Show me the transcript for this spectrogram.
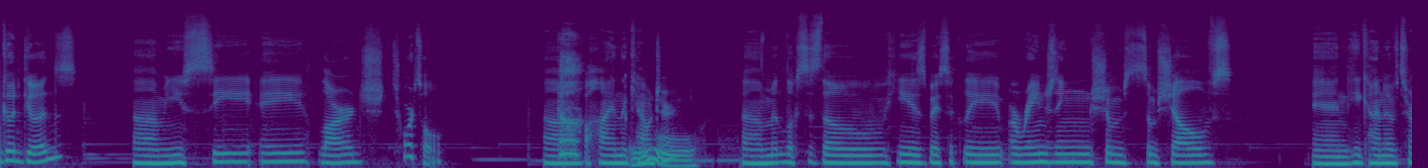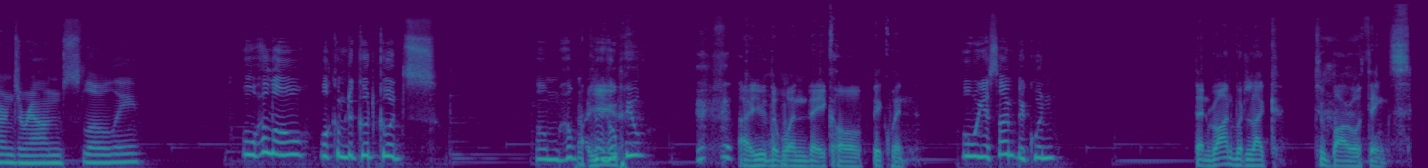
Good Goods, um, you see a large turtle uh, behind the counter. Ooh. Um, it looks as though he is basically arranging some some shelves, and he kind of turns around slowly. Oh, hello! Welcome to Good Goods. Um, how can I you- help you? Are you the one they call Biqwyn? Oh, yes, I'm Biqwyn. Then Ron would like to borrow things.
